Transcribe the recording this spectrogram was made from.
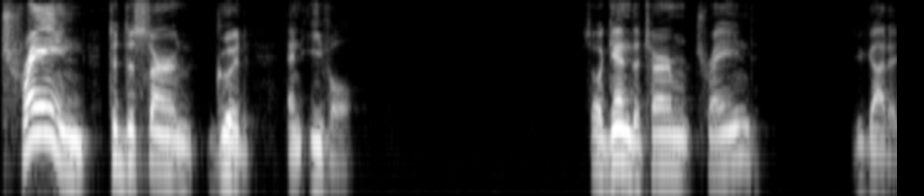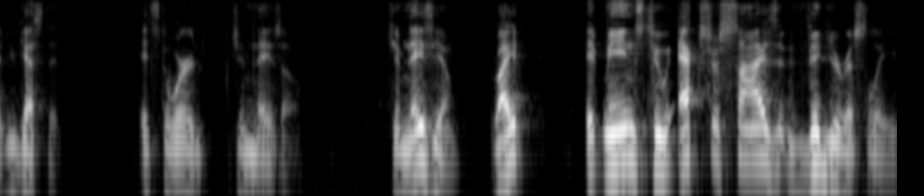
trained to discern good and evil. So again, the term trained, you got it, you guessed it. It's the word gymnazo. Gymnasium, right? It means to exercise vigorously.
